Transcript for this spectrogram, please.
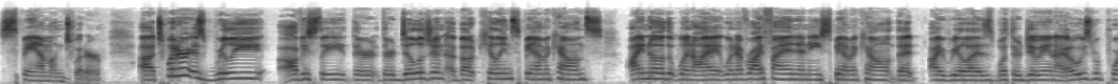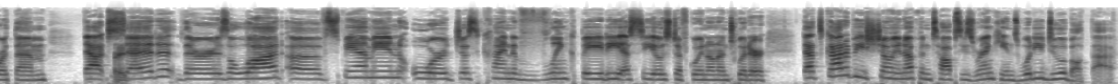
spam on Twitter. Uh, Twitter is really obviously they're they're diligent about killing spam accounts. I know that when I whenever I find any spam account that I realize what they're doing, I always report them. That right. said, there is a lot of spamming or just kind of link baity SEO stuff going on on Twitter. That's got to be showing up in Topsy's rankings. What do you do about that?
